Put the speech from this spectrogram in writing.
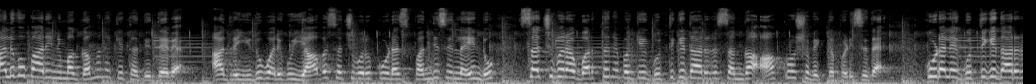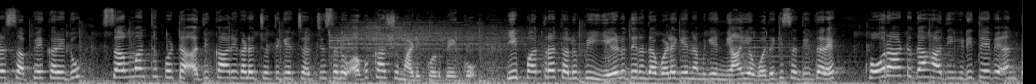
ಹಲವು ಬಾರಿ ನಿಮ್ಮ ಗಮನಕ್ಕೆ ತಂದಿದ್ದೇವೆ. ಆದರೆ ಇದುವರೆಗೂ ಯಾವ ಸಚಿವರು ಕೂಡ ಸ್ಪಂದಿಸಿಲ್ಲ ಎಂದು ಸಚಿವರ ವರ್ತನೆ ಬಗ್ಗೆ ಗುತ್ತಿಗೆದಾರರ ಸಂಘ ಆಕ್ರೋಶ ವ್ಯಕ್ತಪಡಿಸಿದೆ. ಕೂಡಲೇ ಗುತ್ತಿಗೆದಾರರ ಸಭೆ ಕರೆದು ಸಂಬಂಧಪಟ್ಟ ಅಧಿಕಾರಿಗಳ ಜೊತೆಗೆ ಚರ್ಚಿಸಲು ಅವಕಾಶ ಮಾಡಿಕೊಡಬೇಕು. ಈ ಪತ್ರ ತಲುಪಿ ಏಳು ದಿನದ ಒಳಗೆ ನಮಗೆ ನ್ಯಾಯ ಒದಗಿಸದಿದ್ದರೆ ಹೋರಾಟದ ಹಾದಿ ಹಿಡಿತೇವೆ ಅಂತ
